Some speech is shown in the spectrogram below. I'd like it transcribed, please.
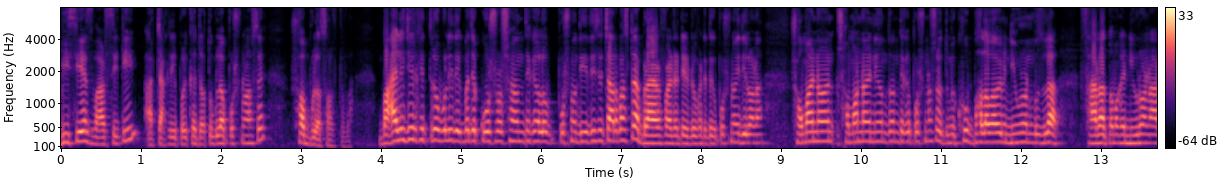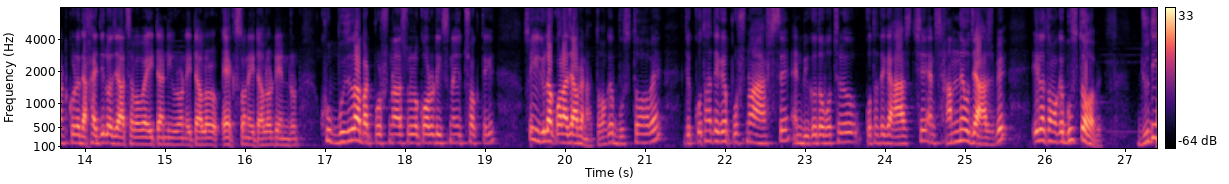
বিসিএস ভার্সিটি আর চাকরি পরীক্ষা যতগুলো প্রশ্ন আছে, সবগুলো সলভ করবা। বায়োলজির ক্ষেত্রে বলি, দেখবা যে কোষ রসায়ন থেকে হলো প্রশ্ন দিয়ে দিয়েছে চার পাঁচটা ব্রায়োফাইটা টেডোফাইটা থেকে প্রশ্নই দিল না। সমন্বয় সমন্বয় নিয়ন্ত্রণ থেকে প্রশ্ন আসলে, তুমি খুব ভালোভাবে নিউরন বুঝলা। সারা তোমাকে নিউরন আর্ট করে দেখাই দিল যে আচ্ছা বাবা এটা নিউরন, এটা হলো অ্যাকশন এটা হলো ডেন্ড্রন। খুব বুঝলা, বাট প্রশ্ন আসলো করোটিক স্নায়ু ছক থেকে। সো এইগুলো করা যাবে না। তোমাকে বুঝতে হবে যে কোথা থেকে প্রশ্ন আসছে অ্যান্ড বিগত বছরেও কোথা থেকে আসছে অ্যান্ড সামনেও যে আসবে, এগুলো তোমাকে বুঝতে হবে। যদি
